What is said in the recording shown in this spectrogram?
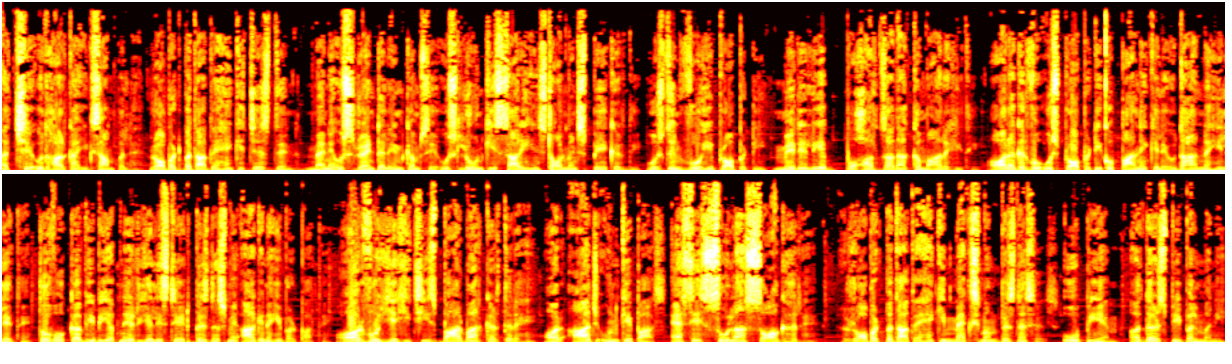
अच्छे उधार का एग्ज़ाम्पल है। रॉबर्ट बताते हैं की जिस दिन मैंने उस रेंटल इनकम से उस लोन की सारी इंस्टॉलमेंट पे कर दी, उस दिन वही प्रॉपर्टी मेरे लिए बहुत ज़्यादा कमा रही थी। और अगर वो उस प्रॉपर्टी को पाने के लिए उधार नहीं लेते तो वो कभी भी अपने रियल एस्टेट बिज़नेस में में आगे नहीं बढ़ पाते। और वो यही चीज़ बार बार करते रहे। और आज उनके पास ऐसे सोलह सौ घर हैं। रॉबर्ट बताते हैं कि maximum businesses, OPM, others people money,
